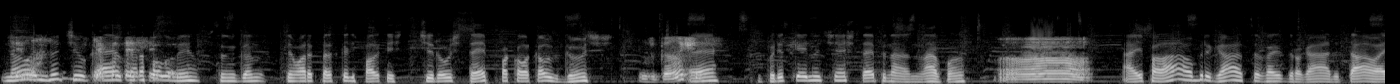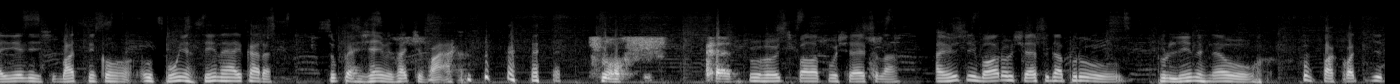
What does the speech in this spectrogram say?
Não, eles não tinham. O que É, o cara falou mesmo. Se não me engano, tem uma hora que parece que ele fala que ele tirou o step pra colocar os ganchos. Os ganchos? É. E por isso que ele não tinha step na, na van. Ah, Aí fala, ah, obrigado, seu velho drogado e tal. Aí eles batem assim com o punho assim, né? Aí o cara, super gêmeos, ativar. nossa, cara. O Hutch fala pro chefe lá. Aí antes de ir embora, o chefe dá pro, pro Linus, né? O, o pacote de,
